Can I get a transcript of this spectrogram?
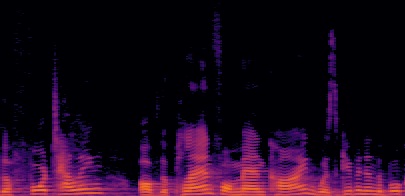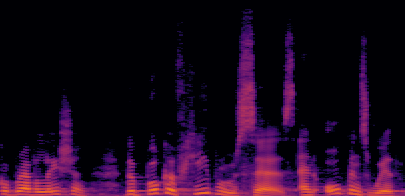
the foretelling of the plan for mankind was given in the book of Revelation. The book of Hebrews says and opens with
